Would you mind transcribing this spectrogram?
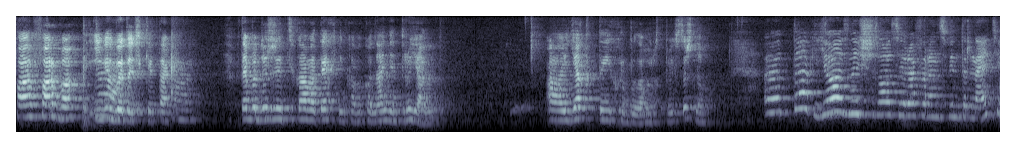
фа- фарба і А. відбиточки. Так. Так. В тебе дуже цікава техніка виконання троянд. А як ти їх робила? Розповістиш нам? Е, так, я знайшла цей референс в інтернеті.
